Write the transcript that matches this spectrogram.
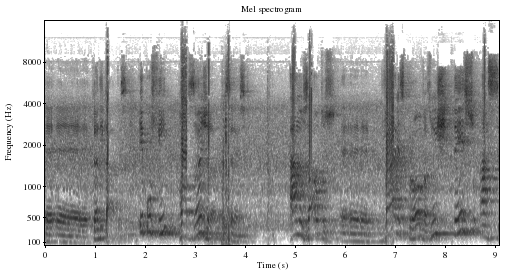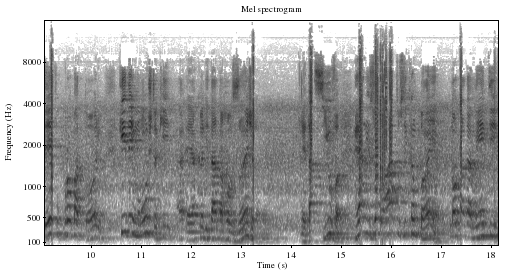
é, é, candidatas. E por fim, Rosângela, excelência, há nos autos é, é várias provas, um extenso acervo probatório que demonstra que a, é, a candidata Rosângela é, da Silva realizou atos de campanha, notadamente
